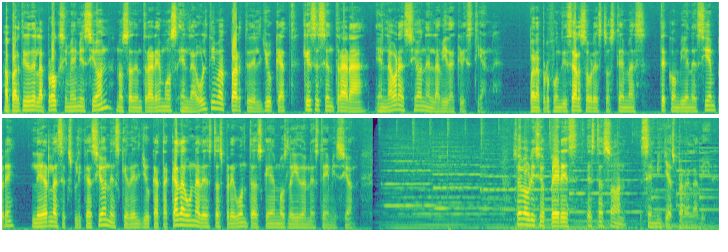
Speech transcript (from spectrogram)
A partir de la próxima emisión nos adentraremos en la última parte del Yucat que se centrará en la oración en la vida cristiana. Para profundizar sobre estos temas, te conviene siempre leer las explicaciones que del Yucat a cada una de estas preguntas que hemos leído en esta emisión. Soy Mauricio Pérez, estas son Semillas para la Vida.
